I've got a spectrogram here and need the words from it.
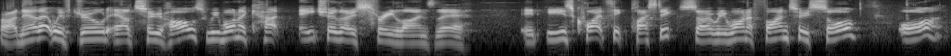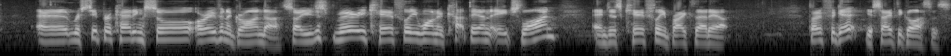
All right, now that we've drilled our two holes, we want to cut each of those three lines there. It is quite thick plastic, so we want a fine tooth saw or a reciprocating saw or even a grinder. So you just very carefully want to cut down each line and just carefully break that out. Don't forget your safety glasses.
